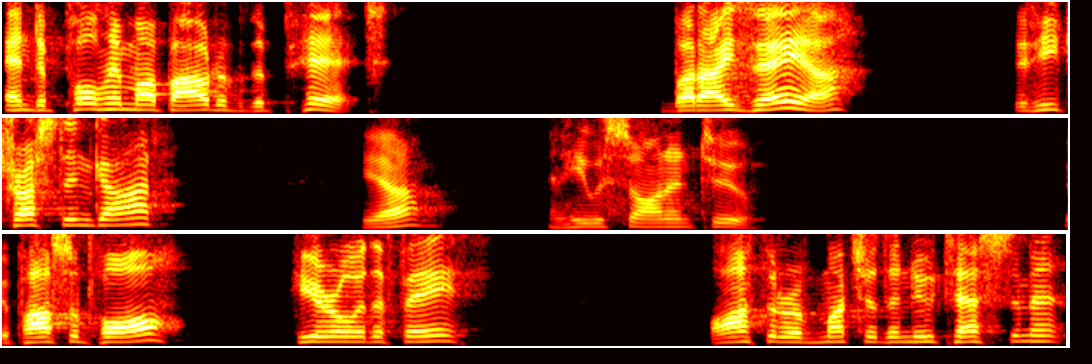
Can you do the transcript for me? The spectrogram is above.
and to pull him up out of the pit. But Isaiah, did he trust in God? Yeah, and he was sawn in two. The Apostle Paul, hero of the faith, author of much of the New Testament,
